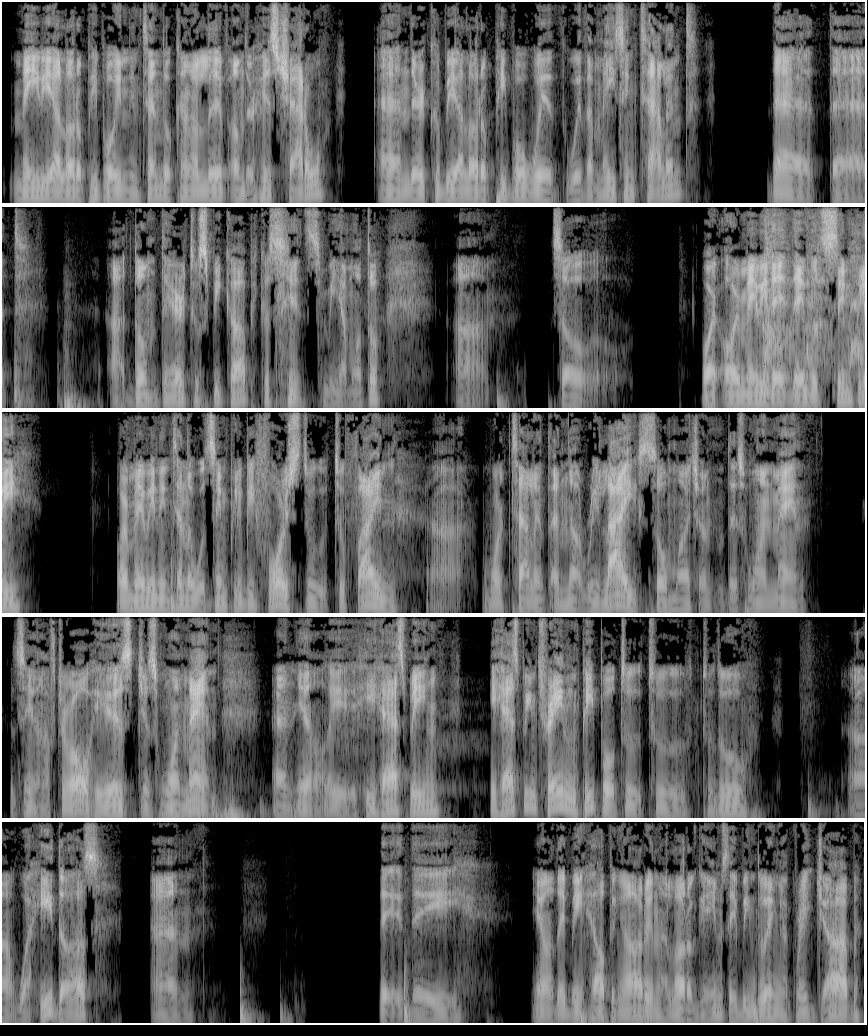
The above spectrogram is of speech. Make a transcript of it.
maybe a lot of people in Nintendo kind of live under his shadow and there could be a lot of people with with amazing talent that that uh, don't dare to speak up because it's Miyamoto. Um, so, or or maybe they, they would simply, or maybe Nintendo would simply be forced to to find uh, more talent and not rely so much on this one man. Because you know, after all, he is just one man, and you know, he, he has been he has been training people to to to do uh, what he does, and they they you know they've been helping out in a lot of games. They've been doing a great job.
